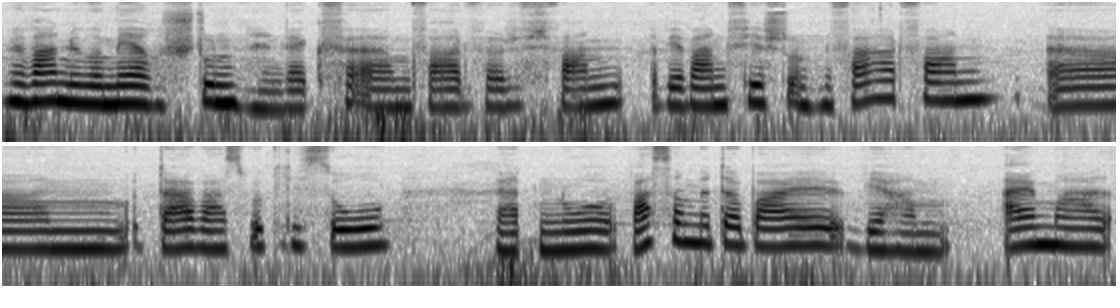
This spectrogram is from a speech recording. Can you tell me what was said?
Wir waren über mehrere Stunden hinweg ähm, Fahrradfahren. Wir waren vier Stunden Fahrradfahren. Ähm, da war es wirklich so, wir hatten nur Wasser mit dabei. Wir haben einmal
